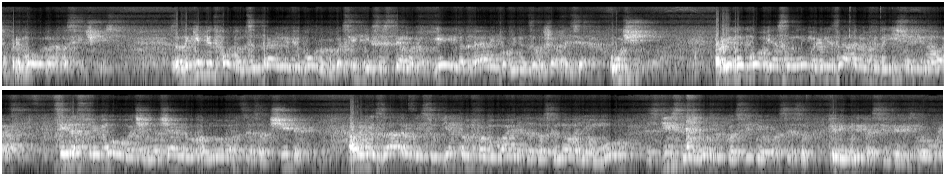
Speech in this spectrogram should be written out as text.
спрямована освіченість. За таким підходом центральною фігурою в освітніх системах є і надалі повинен залишатися учень. Провідником і основним реалізатором педагогічних інновацій, цілеспрямовувачем навчально-виховного процесу вчитель, організатором і суб'єктом формування та досконалення умов, здійснення розвитку освітнього процесу керівник освіти різного волі.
